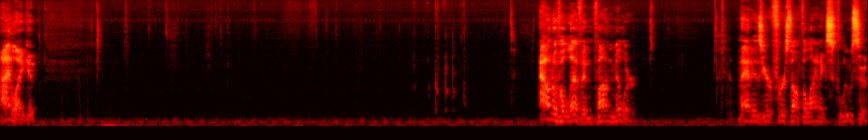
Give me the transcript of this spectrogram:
I like it. Out of 11, Von Miller. That is your first off the line exclusive.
